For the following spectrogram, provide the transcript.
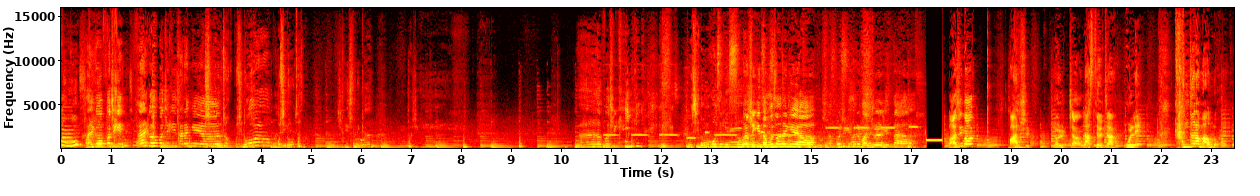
또 아이고 뻐치기. 아이고 뻐치기 사랑해요. 오시 너무 작 오시 너무 작 오시 너무 작. 뻐치기 있으니까. 뻐치기. 아 뻐치기. 오시 너무 고생했어. 뻐치기 너무 사랑해요. 뻐치기 들을 만져야겠다. 마지막 만90 10장. 라스트 열장 원래 간절한 마음으로 가야 돼.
